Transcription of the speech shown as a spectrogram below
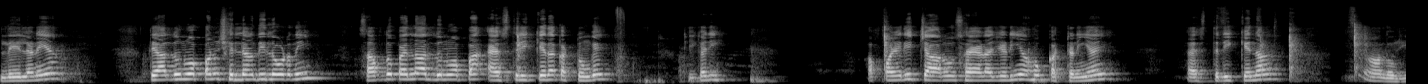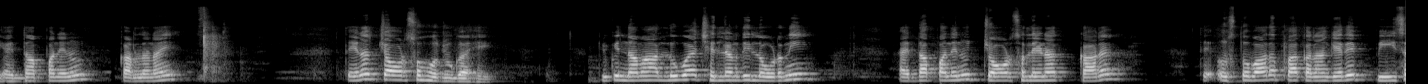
ਲੈ ਲੈਣੇ ਆ। ਤੇ ਆਲੂ ਨੂੰ ਆਪਾਂ ਨੂੰ ਛਿੱਲਣ ਦੀ ਲੋੜ ਨਹੀਂ। ਸਭ ਤੋਂ ਪਹਿਲਾਂ ਆਲੂ ਨੂੰ ਆਪਾਂ ਇਸ ਤਰੀਕੇ ਦਾ ਕੱਟੂਗੇ। ਠੀਕ ਹੈ ਜੀ। ਆਪਾਂ ਇਹਦੀ ਚਾਰੋਂ ਸਾਈਡ ਆ ਜਿਹੜੀਆਂ, ਉਹ ਕੱਟਣੀਆਂ ਏ। ਇਸ ਤਰੀਕੇ ਨਾਲ। ਆ ਲਓ ਜੀ ਐਦਾਂ ਆਪਾਂ ਨੇ ਇਹਨੂੰ ਕਰ ਲੈਣਾ ਏ। ਤੇ ਨਾ ਚੌਰਸ ਹੋ ਜਾਊਗਾ ਇਹ। ਕਿਉਂਕਿ ਨਵਾਂ ਆਲੂ ਹੈ ਛਿੱਲਣ ਦੀ ਲੋੜ ਨਹੀਂ। ਐਦਾਂ ਆਪਾਂ ਨੇ ਇਹਨੂੰ ਚੌਰਸ ਲੈਣਾ ਕਰ। ਤੇ ਉਸ ਤੋਂ ਬਾਅਦ ਆਪਾਂ ਕਰਾਂਗੇ ਇਹਦੇ ਪੀਸ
